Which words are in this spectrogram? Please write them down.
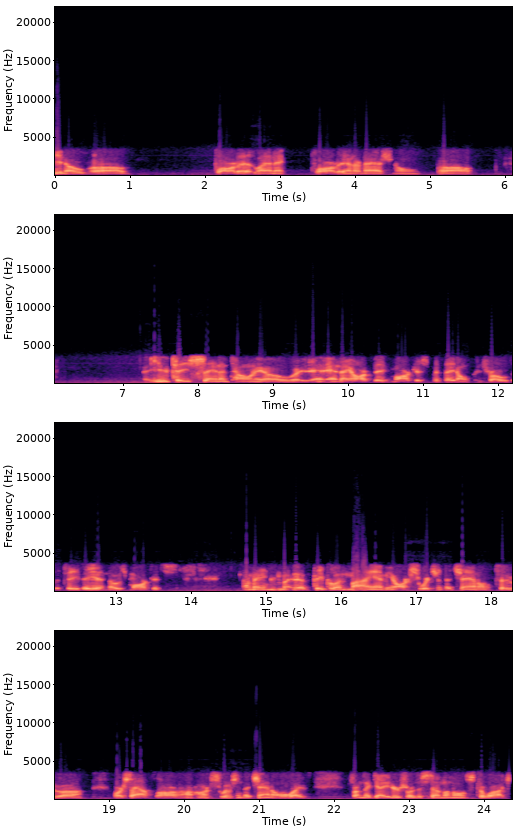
you know, uh, Florida Atlantic, Florida International, uh, UT San Antonio, and, they are big markets, but they don't control the TV in those markets. I mean, uh, people in Miami aren't switching the channel to, uh, or South Florida aren't- aren't switching the channel away from the Gators or the Seminoles to watch.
